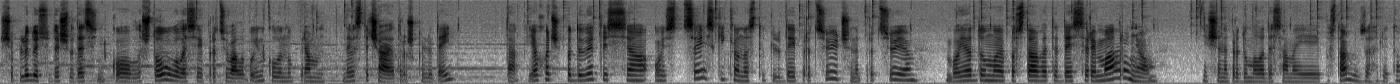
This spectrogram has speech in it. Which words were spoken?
Щоб люди сюди швидесенько влаштовувалися і працювали, бо інколи ну прям не вистачає трошки людей. Так, я хочу подивитися ось цей, скільки у нас тут людей працює чи не працює. Бо я думаю поставити десь ремарню. Я ще не придумала, де саме я її поставлю взагалі-то.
